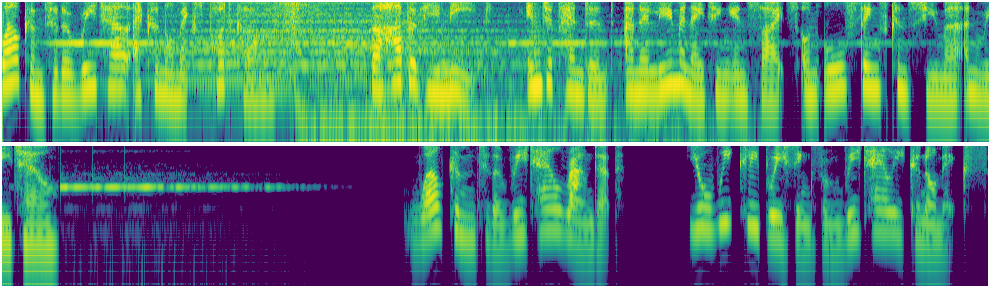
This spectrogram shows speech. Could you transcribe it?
Welcome to the Retail Economics Podcast, the hub of unique, independent, and illuminating insights on all things consumer and retail. Welcome to the Retail Roundup, your weekly briefing from Retail Economics.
